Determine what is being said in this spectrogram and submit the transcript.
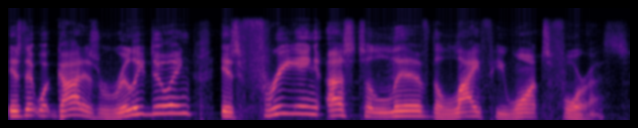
is that what God is really doing is freeing us to live the life He wants for us.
